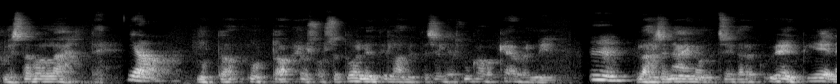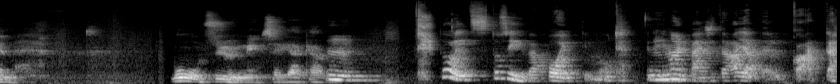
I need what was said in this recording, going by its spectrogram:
kyllä sitä vaan lähtee. Joo. Mutta, mutta jos on se toinen tilanne, että siellä ei olisi mukava käydä, niin Mm. kyllähän se näin on, että se ei tarvitse yhden pienen muun syyn, niin se jää käydä. Mm. Tuo oli itse tosi hyvä pointti muuten. En mm. noin päin sitä ajatellutkaan, että,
